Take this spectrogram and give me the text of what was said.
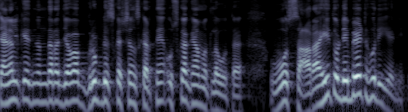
चैनल के अंदर जब आप ग्रुप डिस्कशंस करते हैं उसका क्या मतलब होता है? वो सारा ही तो डिबेट हो रही है जी।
